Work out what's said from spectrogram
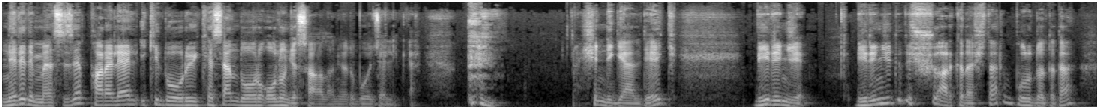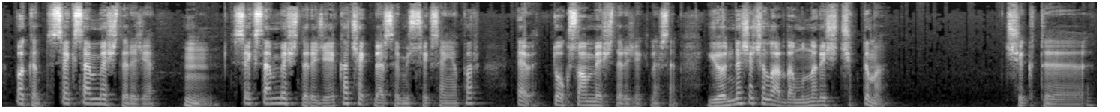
Ne dedim ben size? Paralel iki doğruyu kesen doğru olunca sağlanıyordu bu özellikler. Şimdi geldik. Birinci. Birinci de şu arkadaşlar. Burada da da bakın 85 derece. Hmm. 85 dereceye kaç eklersem 180 yapar? Evet 95 derece eklersem. Yöndeş açılardan bunlar eşit çıktı mı? Çıktı.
